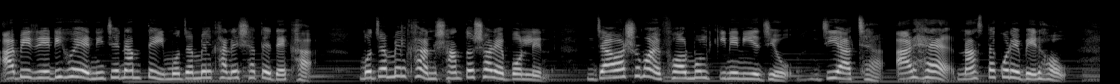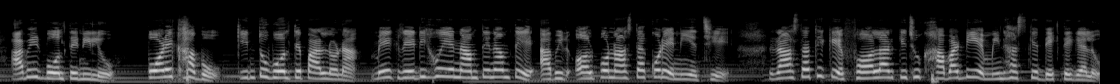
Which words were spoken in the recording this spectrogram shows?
আবির রেডি হয়ে নিচে নামতেই মোজাম্মেল খানের সাথে দেখা। মোজাম্মেল খান শান্ত স্বরে বললেন যাওয়ার সময় ফলমূল কিনে নিয়ে যেও। জি আচ্ছা আর হ্যাঁ নাস্তা করে বের হও। আবির বলতে নিল, পরে খাব, কিন্তু বলতে পারল না। মেঘ রেডি হয়ে নামতে নামতে আবির অল্প নাস্তা করে নিয়েছে। রাস্তা থেকে ফল আর কিছু খাবার নিয়ে মিনহাসকে দেখতে গেল।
